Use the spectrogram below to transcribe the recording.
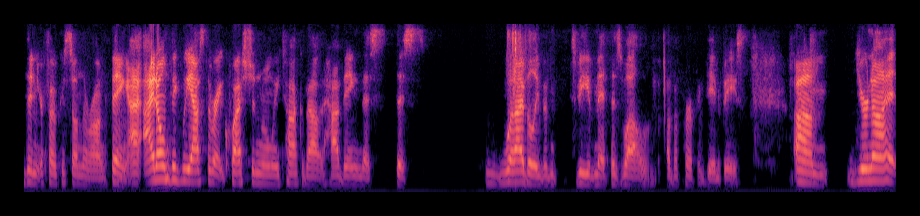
then you're focused on the wrong thing. I, I don't think we ask the right question when we talk about having this this what i believe to be a myth as well of a perfect database. Um you're not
